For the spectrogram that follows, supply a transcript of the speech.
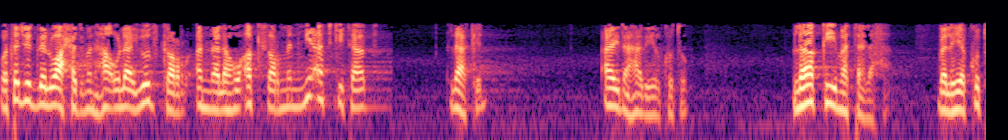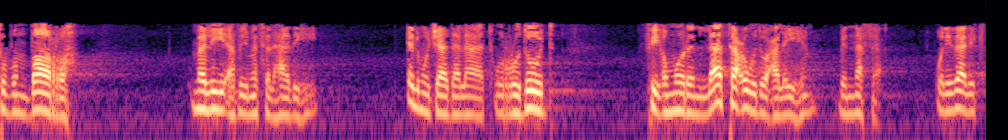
وتجد للواحد من هؤلاء يذكر أن له أكثر من مئة كتاب. لكن أين هذه الكتب؟ لا قيمة لها بل هي كتب ضارة مليئة بمثل هذه. المجادلات والردود في أمور لا تعود عليهم بالنفع. ولذلك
